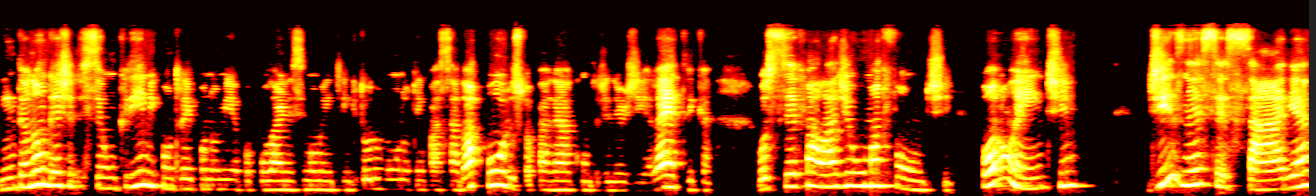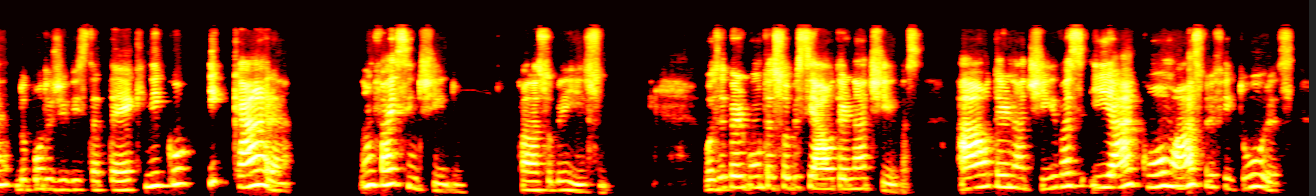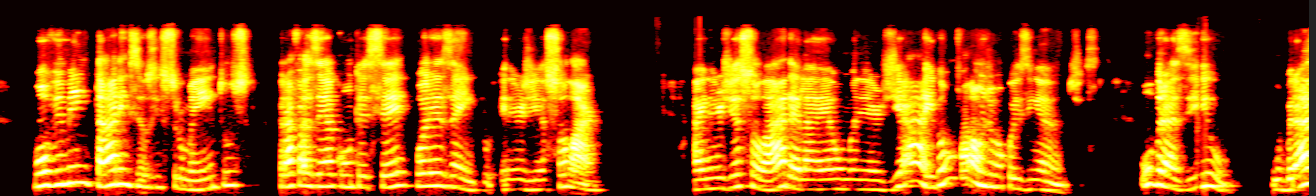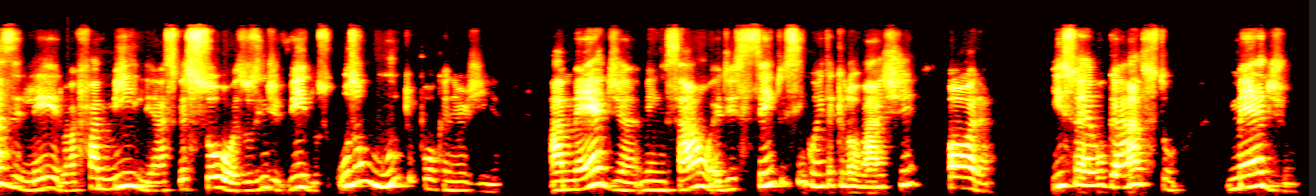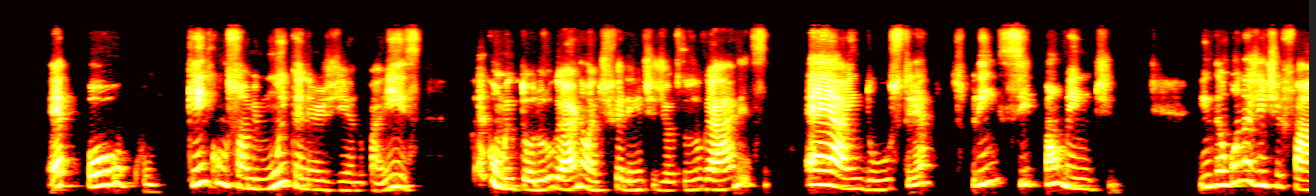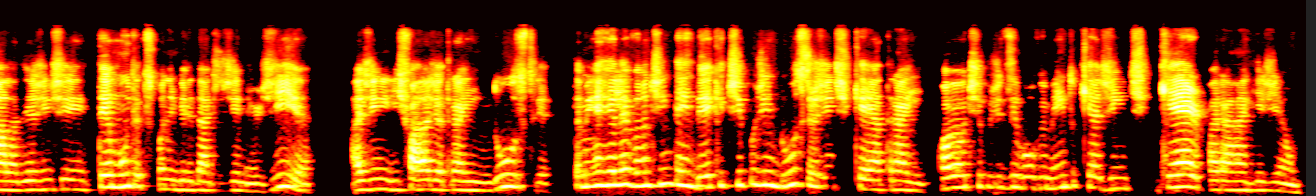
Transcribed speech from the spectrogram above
Então, não deixa de ser um crime contra a economia popular nesse momento em que todo mundo tem passado apuros para pagar a conta de energia elétrica, você falar de uma fonte poluente, desnecessária do ponto de vista técnico e cara não faz sentido falar sobre isso. Você pergunta sobre se há alternativas. Há alternativas e há como as prefeituras movimentarem seus instrumentos para fazer acontecer, por exemplo, energia solar. A energia solar, ela é uma energia. Ah, e vamos falar de uma coisinha antes. O Brasil, o brasileiro, a família, as pessoas, os indivíduos usam muito pouca energia. A média mensal é de 150 kWh. Isso é o gasto médio. É pouco. Quem consome muita energia no país, é como em todo lugar, não é diferente de outros lugares, é a indústria, principalmente. Então, quando a gente fala de a gente ter muita disponibilidade de energia, a gente fala de atrair indústria, também é relevante entender que tipo de indústria a gente quer atrair, qual é o tipo de desenvolvimento que a gente quer para a região.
